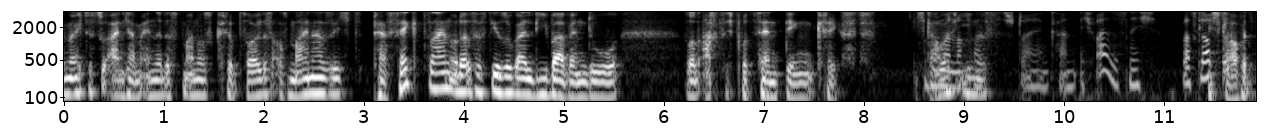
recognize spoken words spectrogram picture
möchtest du eigentlich am Ende des Manuskripts? Soll das aus meiner Sicht perfekt sein oder ist es dir sogar lieber, wenn du so ein 80%-Ding kriegst? Ich glaube, es ihnen ist. steuern kann. Ich weiß es nicht. Was glaubst ich du? Glaube,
